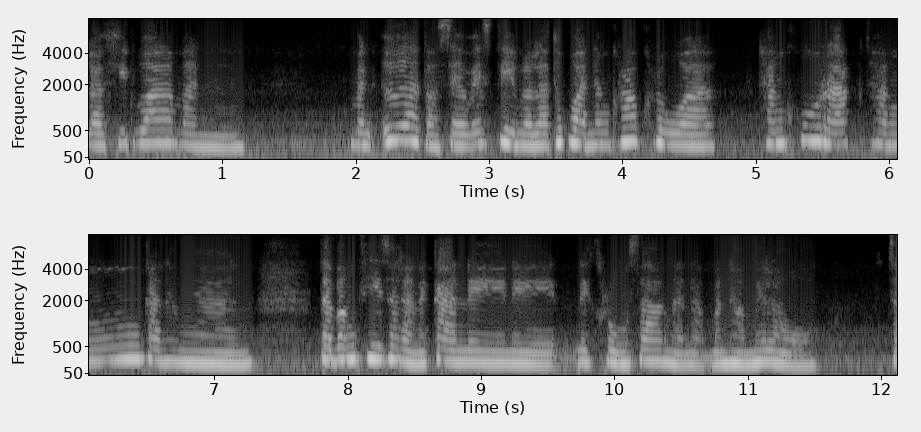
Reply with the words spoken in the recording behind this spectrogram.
เราคิดว่ามันมันเอื้อต่อเซลล์เอสติมเราละทุกวันทั้งครอบครัว ทั้งคู่รักทั้งการทำงาน แต่บางทีสถานการณ์ในในในโครงสร้างนั้นอะ มันทำให้เราใจ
